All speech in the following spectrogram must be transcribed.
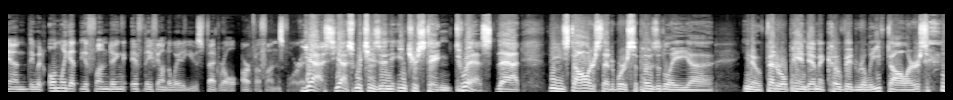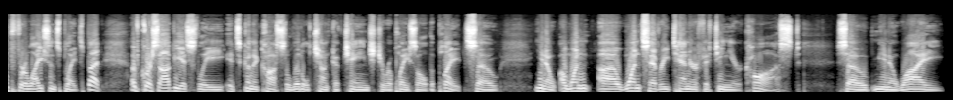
and they would only get the funding if they found a way to use federal ARPA funds for it. Yes, yes, which is an interesting twist that these dollars that were supposedly, uh, you know, federal pandemic COVID relief dollars for license plates. But of course, obviously, it's going to cost a little chunk of change to replace all the plates. So, you know, a one uh, once every ten or fifteen year cost. So, you know, why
